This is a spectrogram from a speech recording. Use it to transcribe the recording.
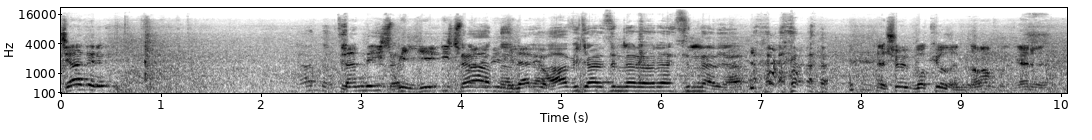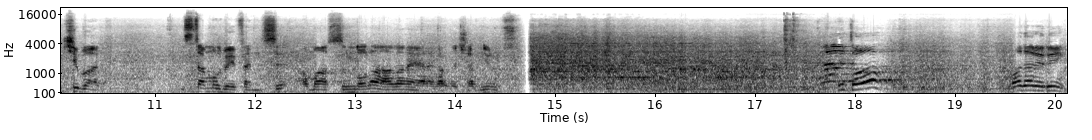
Rica ederim. Sende hiç bilgi, hiç Ne böyle anlatıyor bilgiler ya? yok. Abi gelsinler öğrensinler ya. Ya şöyle bir bakıyorlar tamam mı? Yani kibar, İstanbul beyefendisi ama aslında olan Adana yani kardeş anlıyor musun? Tito! What are you doing?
